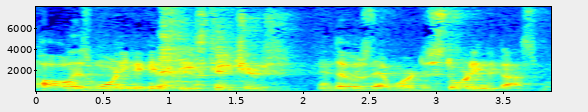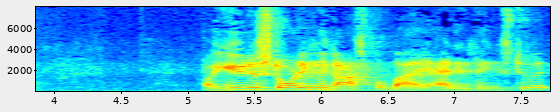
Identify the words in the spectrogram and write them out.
Paul is warning against these teachers and those that were distorting the gospel. Are you distorting the gospel by adding things to it?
